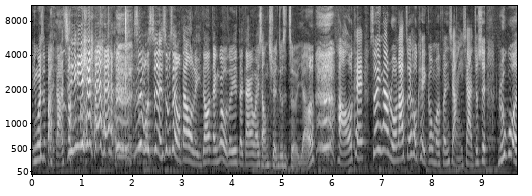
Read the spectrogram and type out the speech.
因为是百大企业，是不是？是不是有道理？你知道，难怪我都一直在待在外商圈，就是这样。好，OK，所以那罗拉最后可以跟我们分享一下，就是如果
